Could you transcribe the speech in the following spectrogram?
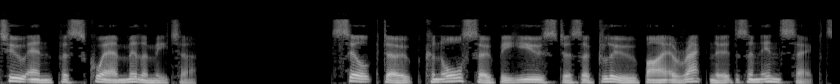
2 N per square millimeter. Silk dope can also be used as a glue by arachnids and insects.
